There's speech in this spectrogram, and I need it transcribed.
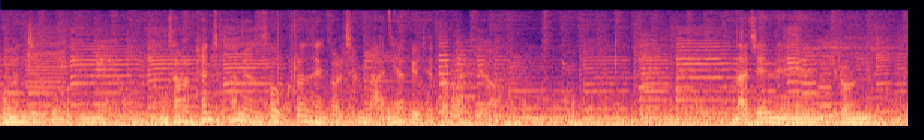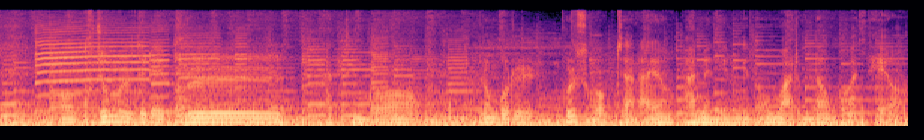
보는 즐거움이 있네요. 영상을 편집하면서 그런 생각을 참 많이 하게 되더라고요. 낮에는 이런 어, 구조물들의 불 같은 거 그런 거를 볼 수가 없잖아요. 밤에는 이런 게 너무 아름다운 것 같아요.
